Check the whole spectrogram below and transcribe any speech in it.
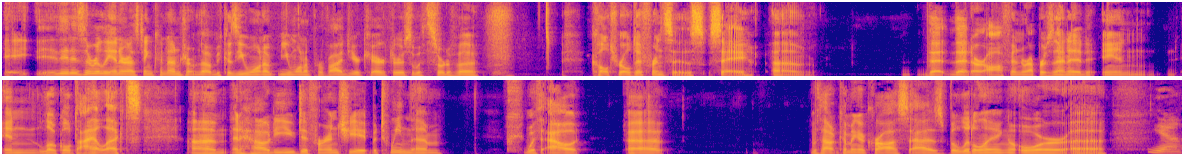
it, it is a really interesting conundrum though, because you want to you want to provide your characters with sort of a cultural differences, say, um, that that are often represented in in local dialects, um, and how do you differentiate between them without uh, without coming across as belittling or uh, Yeah.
